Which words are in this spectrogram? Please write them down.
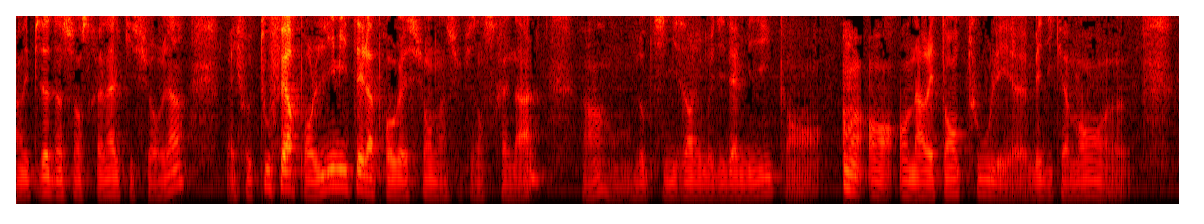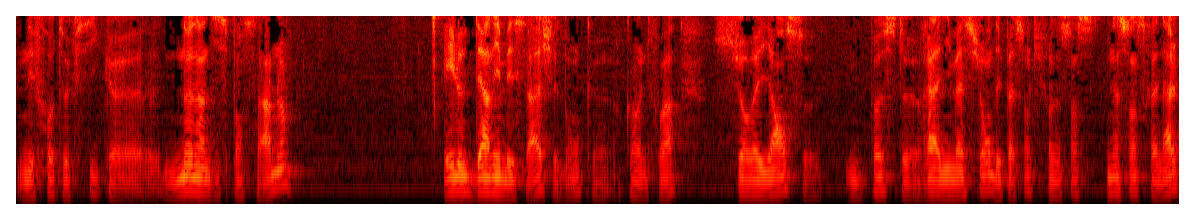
un épisode d'insuffisance rénale qui survient, bah, il faut tout faire pour limiter la progression de l'insuffisance rénale, hein, en optimisant l'hémodynamique, en, en, arrêtant tous les euh, médicaments euh, néphrotoxiques euh, non indispensables. Et le dernier message, c'est donc, encore une fois, surveillance post-réanimation des patients qui font une insuffisance rénale,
